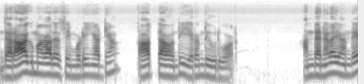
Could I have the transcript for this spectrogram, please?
இந்த ராகு மகாதசை முடிங்காட்டியும் தாத்தா வந்து இறந்து விடுவார். அந்த நிலை வந்து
